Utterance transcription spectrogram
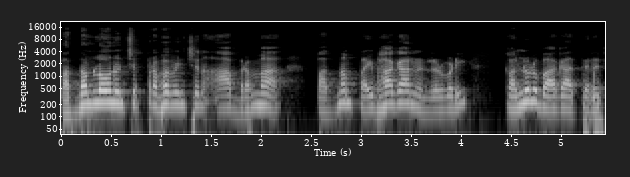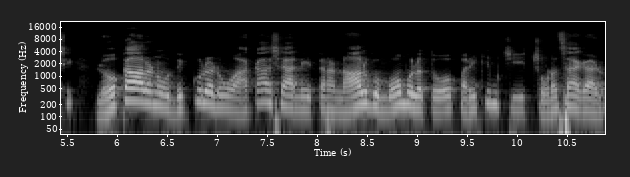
పద్మంలో నుంచి ప్రభవించిన ఆ బ్రహ్మ పద్మం పైభాగాన నిలబడి కన్నులు బాగా తెరచి లోకాలను దిక్కులను ఆకాశాన్ని తన నాలుగు మోములతో పరికించి చూడసాగాడు.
